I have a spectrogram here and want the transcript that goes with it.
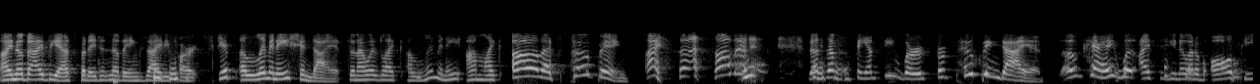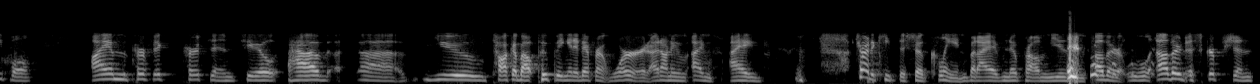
I know the IBS, but I didn't know the anxiety part. Skip elimination diets, and I was like, eliminate. I'm like, oh, that's pooping. that's a fancy word for pooping diets. Okay, well, I said, you know, out of all people. I am the perfect person to have uh, you talk about pooping in a different word. I don't even. I I I try to keep the show clean, but I have no problem using other other descriptions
